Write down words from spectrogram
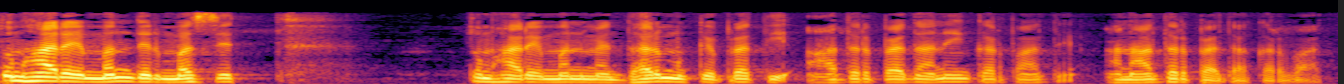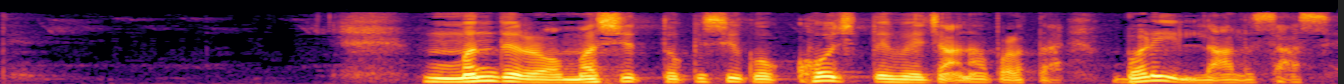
तुम्हारे मंदिर मस्जिद, तुम्हारे मन में धर्म के प्रति आदर पैदा नहीं कर पाते, अनादर पैदा करवाते। मंदिर और मस्जिद तो किसी को खोजते हुए जाना पड़ता है। बड़ी लालसा से,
